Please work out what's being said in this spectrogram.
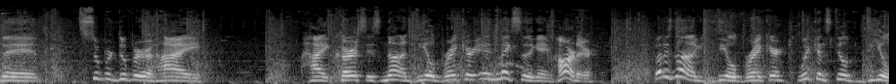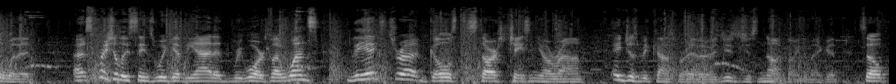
The super duper high high curse is not a deal breaker. It makes the game harder, but it's not a deal breaker. We can still deal with it, especially since we get the added rewards. But once the extra ghost starts chasing you around, it just becomes prohibitive. It's just not going to make it. So,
